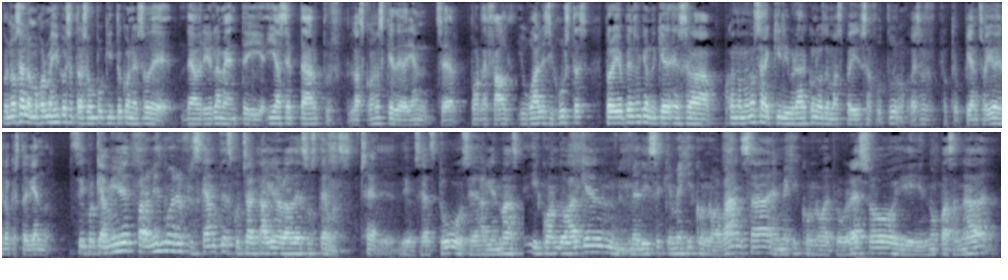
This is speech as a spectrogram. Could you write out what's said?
Pues no sé, a lo mejor México se atrasó un poquito con eso de, de abrir la mente y, y, aceptar pues, las cosas que deberían ser por default iguales y justas. Pero yo pienso que, que es cuando menos a equilibrar con los demás países a futuro. Eso es lo que pienso yo es lo que estoy viendo. Sí, porque a mí, para mí es muy refrescante escuchar a alguien hablar de esos temas. Sí. Eh, digo, seas tú o sea alguien más. Y cuando alguien me dice que México no avanza, en México no hay progreso y no pasa nada,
